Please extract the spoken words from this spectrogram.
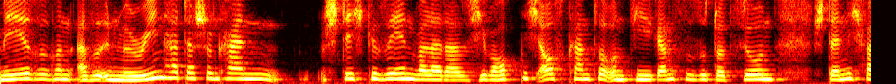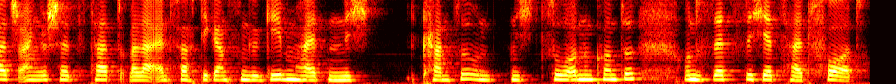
mehreren, also in Marine hat er schon keinen Stich gesehen, weil er da sich überhaupt nicht auskannte und die ganze Situation ständig falsch eingeschätzt hat, weil er einfach die ganzen Gegebenheiten nicht kannte und nicht zuordnen konnte. Und es setzt sich jetzt halt fort.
